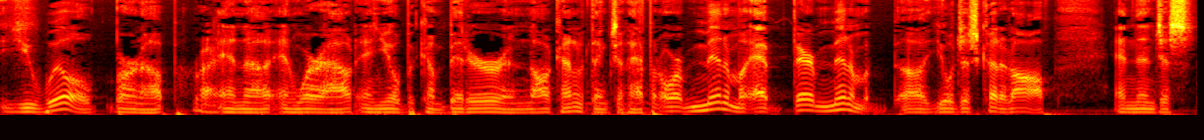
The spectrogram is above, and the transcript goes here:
you will burn up Right. and uh, and wear out, and you'll become bitter and all kind of things that happen. Or minimum, at bare minimum, uh, you'll just cut it off, and then just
